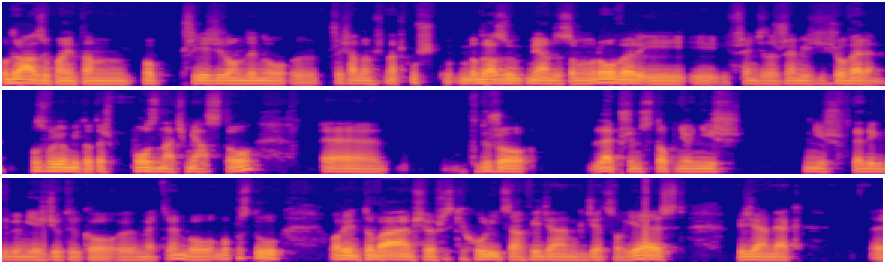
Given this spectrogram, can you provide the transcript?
od razu pamiętam, po przyjeździe do Londynu przesiadłem się, znaczy od razu miałem ze sobą rower i, i wszędzie zacząłem jeździć rowerem. Pozwoliło mi to też poznać miasto w dużo lepszym stopniu niż, niż wtedy, gdybym jeździł tylko e, metrem, bo, bo po prostu orientowałem się we wszystkich ulicach, wiedziałem gdzie co jest, wiedziałem jak, e,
